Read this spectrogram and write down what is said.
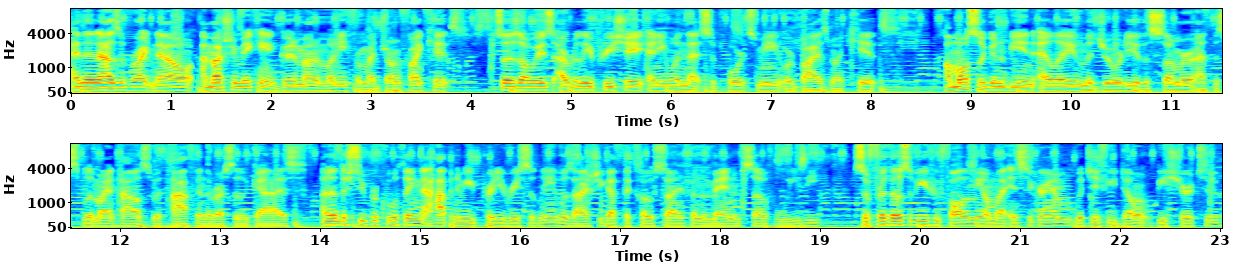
And then as of right now, I'm actually making a good amount of money from my Drumify kits. So as always, I really appreciate anyone that supports me or buys my kits. I'm also going to be in LA majority of the summer at the Splitmind house with half and the rest of the guys. Another super cool thing that happened to me pretty recently was I actually got the cosign from the man himself, Wheezy. So for those of you who follow me on my Instagram, which if you don't, be sure to,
